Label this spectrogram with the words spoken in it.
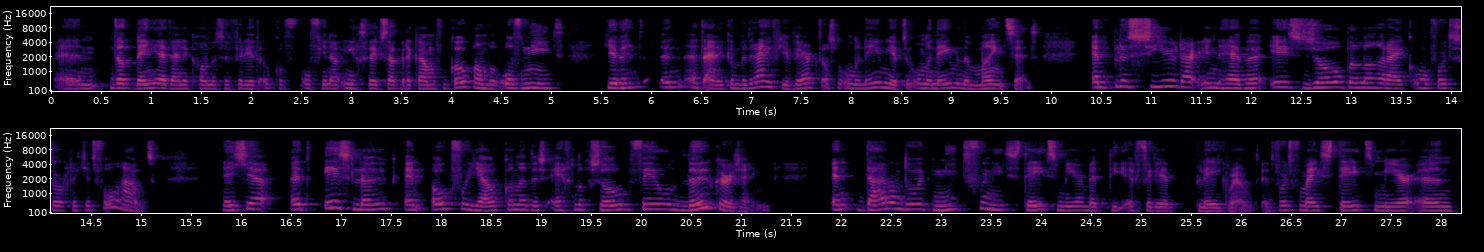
En dat ben je uiteindelijk gewoon als affiliate, ook of, of je nou ingeschreven staat bij de Kamer van Koophandel of niet. Je bent een, uiteindelijk een bedrijf, je werkt als een ondernemer, je hebt een ondernemende mindset. En plezier daarin hebben is zo belangrijk om ervoor te zorgen dat je het volhoudt. Weet je, het is leuk en ook voor jou kan het dus echt nog zoveel leuker zijn. En daarom doe ik niet voor niets steeds meer met die affiliate playground. Het wordt voor mij steeds meer een,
